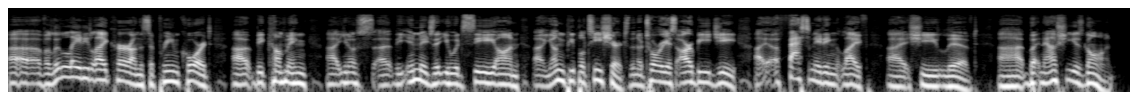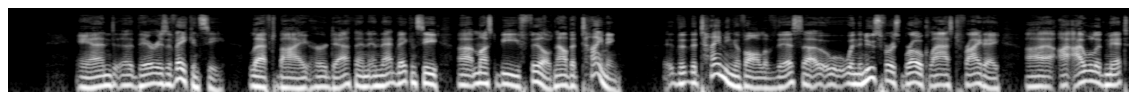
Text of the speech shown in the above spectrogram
uh of a little lady like her on the Supreme Court uh, becoming uh, you know the image that you would see on young people T-shirts, the notorious RBG. a fascinating life she lived, but now she is gone, and there is a vacancy left by her death, and, and that vacancy uh, must be filled. Now, the timing, the, the timing of all of this, uh, when the news first broke last Friday, uh, I, I, will admit,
